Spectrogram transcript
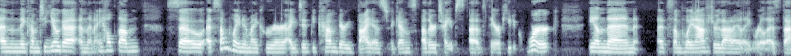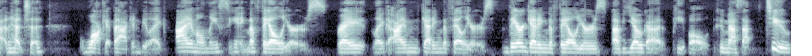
And then they come to yoga and then I help them. So at some point in my career, I did become very biased against other types of therapeutic work. And then at some point after that, I like realized that and had to walk it back and be like, I am only seeing the failures, right? Like Yeah. I'm getting the failures. They're getting the failures of yoga people who mess up too.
